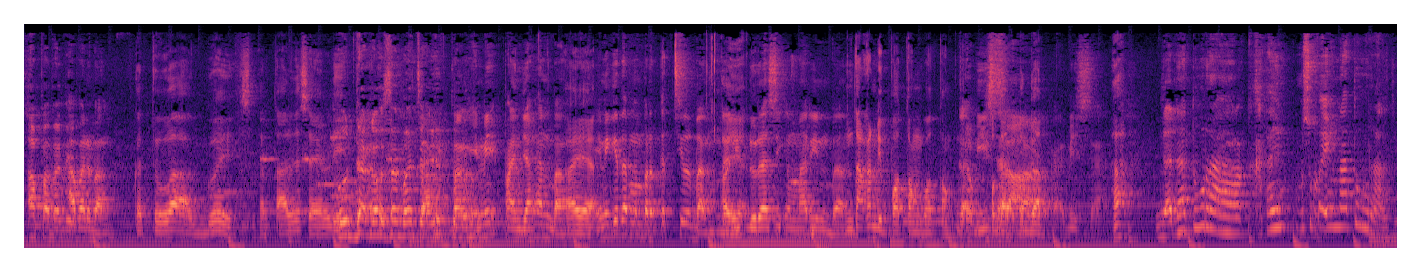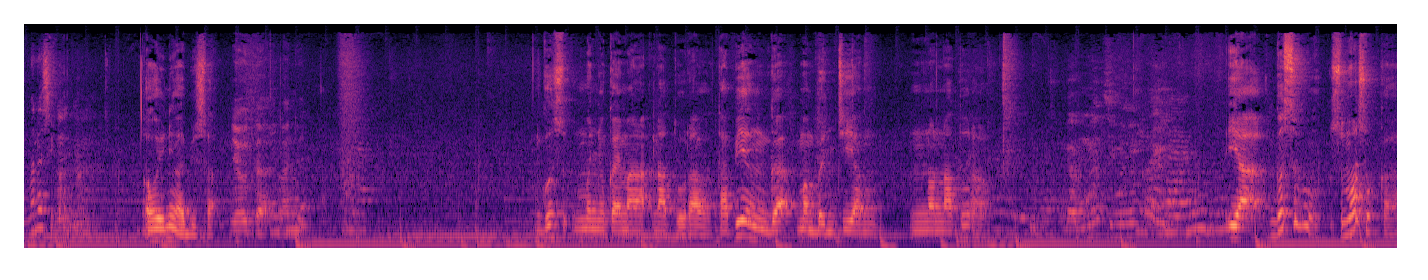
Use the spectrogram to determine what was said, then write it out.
apa tadi Apa nih, Bang? ketua gue sekretaris Sally udah gak usah baca Bang, itu bang, ini panjangan, Bang. Oh, iya. Ini kita memperkecil, Bang, dari iya. durasi kemarin, Bang. ntar kan dipotong-potong Nggak bisa, pegat-pegat nggak bisa. hah Nggak natural. Katanya suka yang natural. Gimana sih, Bang? oh ini nggak bisa ya udah lanjut gue menyukai natural tapi yang nggak membenci yang non natural Nggak mungkin sih menyukai. Iya, gue semua suka.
